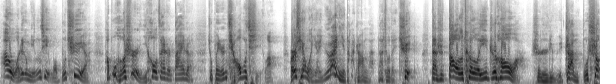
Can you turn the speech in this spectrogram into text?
按我这个名气，我不去呀，他不合适。以后在这待着就被人瞧不起了。而且我也愿意打仗啊，那就得去。但是到了特洛伊之后啊，是屡战不胜，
